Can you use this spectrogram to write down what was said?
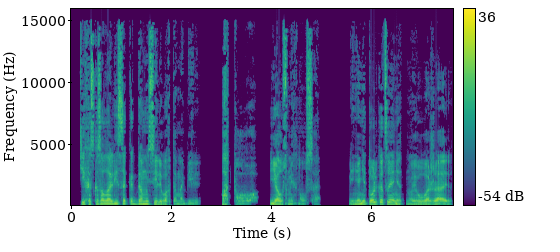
— тихо сказала Алиса, когда мы сели в автомобиль. «А то!» — я усмехнулся. «Меня не только ценят, но и уважают.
